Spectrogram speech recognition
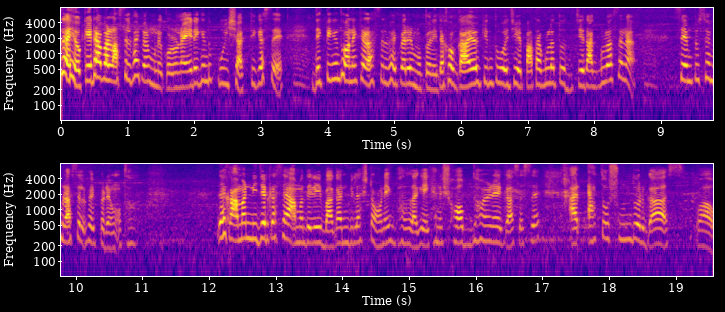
যাই হোক এটা আবার রাসেল ভাইপার মনে করো না এটা কিন্তু পুঁই শাক ঠিক আছে? দেখতে কিন্তু অনেকটা রাসেল ভাইপারের মতনই। দেখো গায়েও কিন্তু ওই যে পাতাগুলো তো যে দাগগুলো আছে না সেম টু সেম রাসেল ভাইপারের মতো। দেখো আমার নিজের কাছে আমাদের এই বাগান বিলাসটা অনেক ভালো লাগে। এখানে সব ধরনের গাছ আছে আর এত সুন্দর গাছ ওয়াও।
